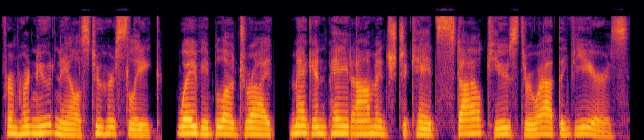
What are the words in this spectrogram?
From her nude nails to her sleek, wavy blow-dry, Meghan paid homage to Kate's style cues throughout the years.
